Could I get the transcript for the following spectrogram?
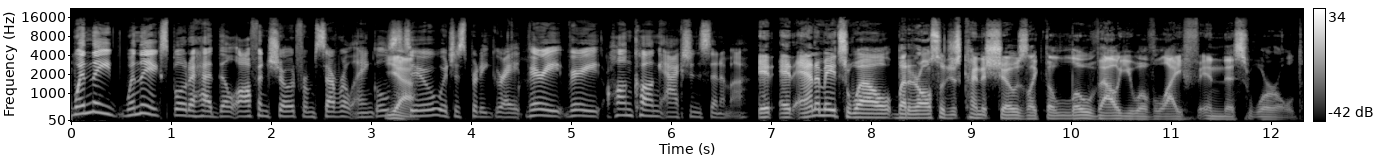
when they when they explode a head, they'll often show it from several angles Yeah. too, which is pretty great. Very very Hong Kong action cinema. it it animates well, but it also just kind of shows like the low value of life in this world,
